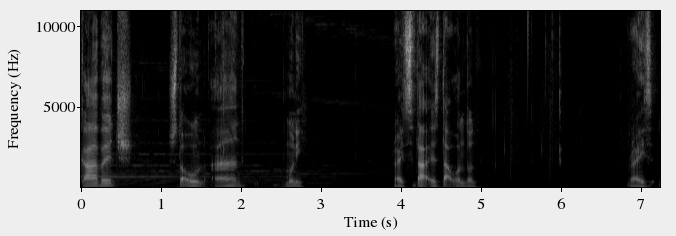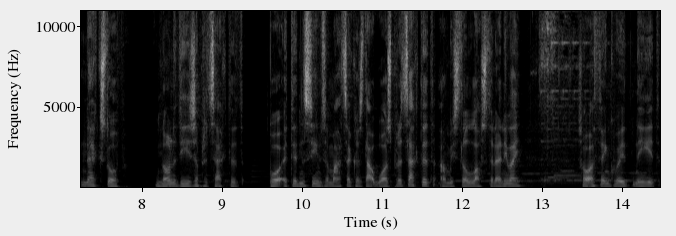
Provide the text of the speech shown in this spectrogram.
garbage, stone and money. Right, so that is that one done. Right, next up, none of these are protected, but it didn't seem to matter because that was protected and we still lost it anyway. So I think we'd need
